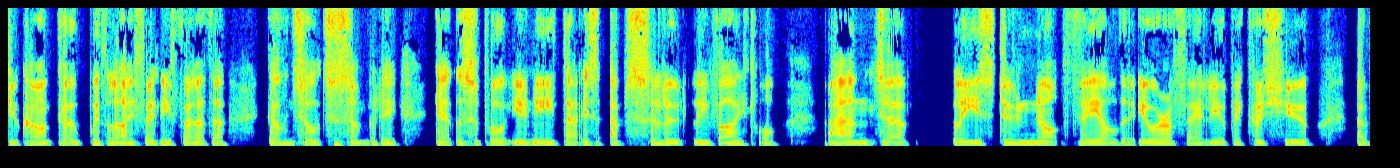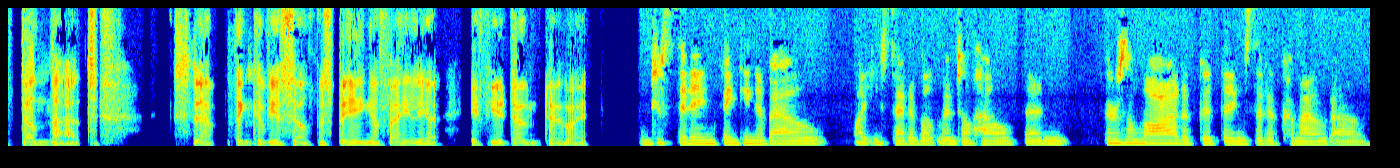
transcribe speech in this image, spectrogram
you can't cope with life any further, go and talk to somebody. Get the support you need. That is absolutely vital. And uh, please do not feel that you are a failure because you have done that Uh, think of yourself as being a failure if you don't do it. I'm just sitting thinking about what you said about mental health, and there's a lot of good things that have come out of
